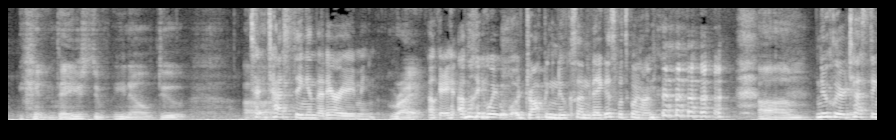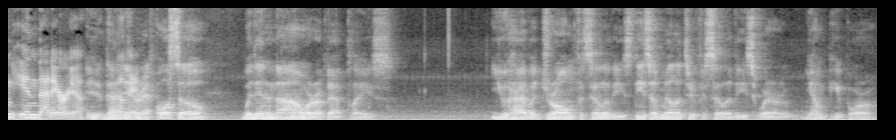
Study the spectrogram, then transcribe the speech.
they used to, you know, do, T- testing in that area, you mean? right. Okay, I'm like, wait, what, dropping nukes on Vegas? What's going on? Um, Nuclear testing in that area. that Okay. area. Also, within an hour of that place, you have a drone facilities. These are military facilities where young people,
